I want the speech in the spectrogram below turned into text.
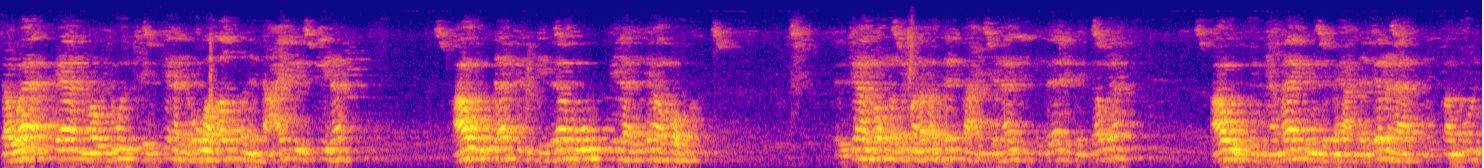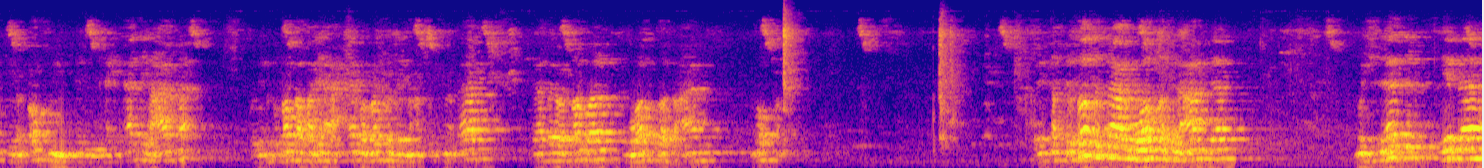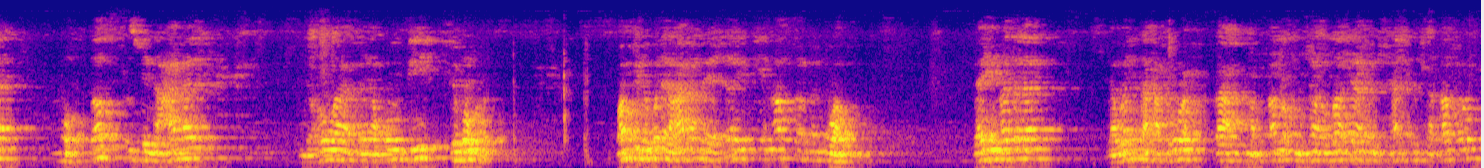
سواء كان موجود في الجهة اللي هو أصلا التعين فيها أو تم انتدابه إلى جهة أخرى. الجهة الأخرى دي طالما بتتبع الجهاز الإداري في الدولة أو في الأماكن اللي بيعتبرها القانون في حكم الهيئات العامة واللي بتطبق عليها أحكام الرشوة زي ما حكينا بعد فهذا يعتبر موظف عام مطلق. الاختصاص بتاع الموظف العام ده مش لازم يبقى مختص بالعمل اللي هو يقوم به في بكرة. ممكن يكون العمل يشترك فيه أكثر من موظف. زي مثلا لو أنت هتروح بعد ما تخلص إن شاء الله تعمل شهادة التخرج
